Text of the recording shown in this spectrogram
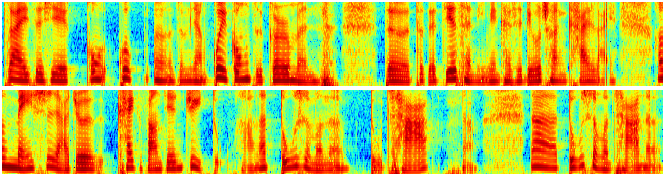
在这些公贵嗯怎么讲贵公子哥们的这个阶层里面开始流传开来，他们没事啊就开个房间聚赌哈，那赌什么呢？赌茶。啊，那赌什么茶呢？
